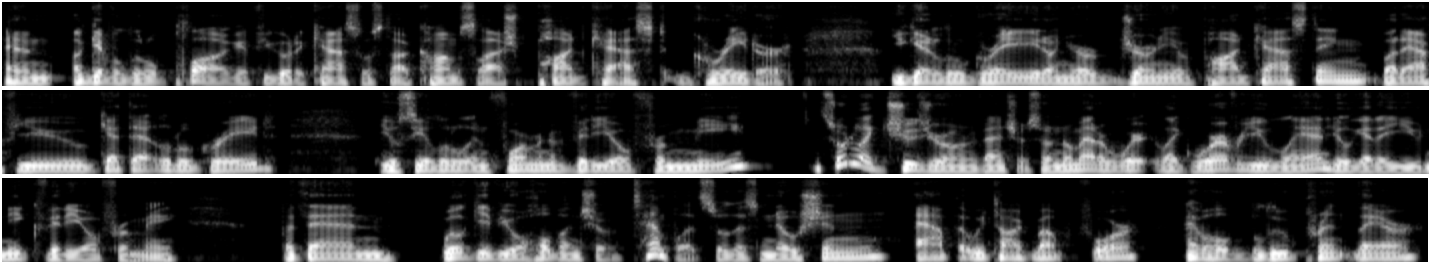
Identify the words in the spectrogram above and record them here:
And I'll give a little plug. If you go to castos.com slash podcast grader, you get a little grade on your journey of podcasting. But after you get that little grade, you'll see a little informative video from me. It's sort of like choose your own adventure. So no matter where, like wherever you land, you'll get a unique video from me. But then we'll give you a whole bunch of templates. So this Notion app that we talked about before, I have a whole blueprint there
